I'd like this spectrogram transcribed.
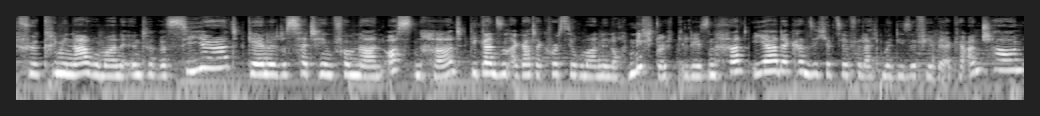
für Kriminalromane interessiert, gerne das Setting vom Nahen Osten hat, die ganzen Agatha Christie-Romane noch nicht durchgelesen hat, ja, der kann sich jetzt ja vielleicht mal diese vier Werke anschauen,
